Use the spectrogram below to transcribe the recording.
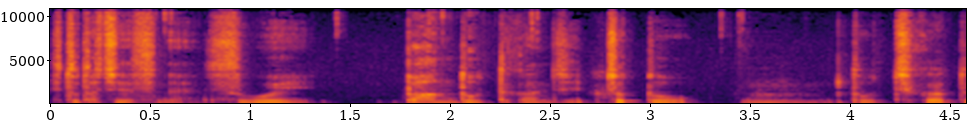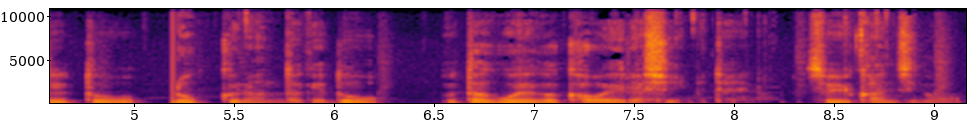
人たちですね。すごいバンドって感じ。ちょっと、うん、どっちかというとロックなんだけど、歌声が可愛らしいみたいなそういう感じの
